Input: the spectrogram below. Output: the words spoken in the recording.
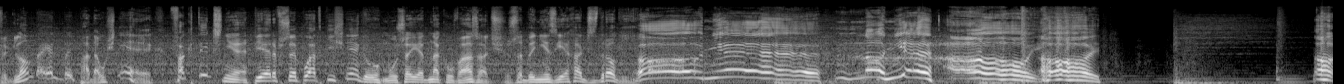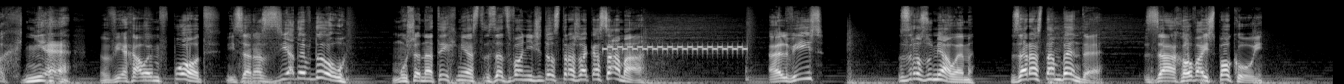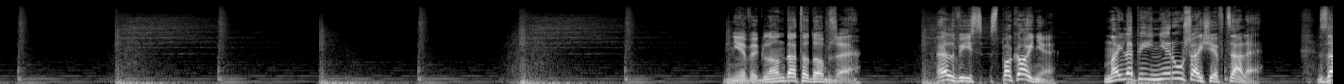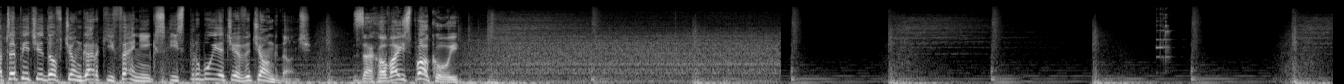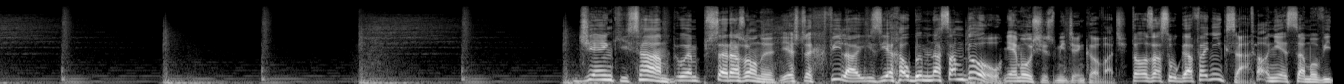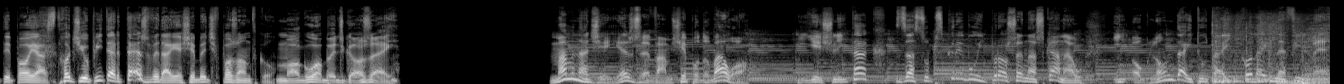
Wygląda jakby padał śnieg. Faktycznie, pierwsze płatki śniegu. Muszę jednak uważać, żeby nie zjechać z drogi. O nie! No nie! Oj! Oj! Och, nie! Wjechałem w płot i zaraz zjadę w dół. Muszę natychmiast zadzwonić do strażaka sama. Elvis? Zrozumiałem. Zaraz tam będę. Zachowaj spokój. Nie wygląda to dobrze. Elvis, spokojnie. Najlepiej nie ruszaj się wcale. Zaczepię cię do wciągarki Phoenix i spróbuję cię wyciągnąć. Zachowaj spokój. Dzięki, sam. Byłem przerażony. Jeszcze chwila i zjechałbym na sam dół. Nie musisz mi dziękować. To zasługa Feniksa. To niesamowity pojazd, choć Jupiter też wydaje się być w porządku. Mogło być gorzej. Mam nadzieję, że Wam się podobało. Jeśli tak, zasubskrybuj proszę nasz kanał i oglądaj tutaj kolejne filmy.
